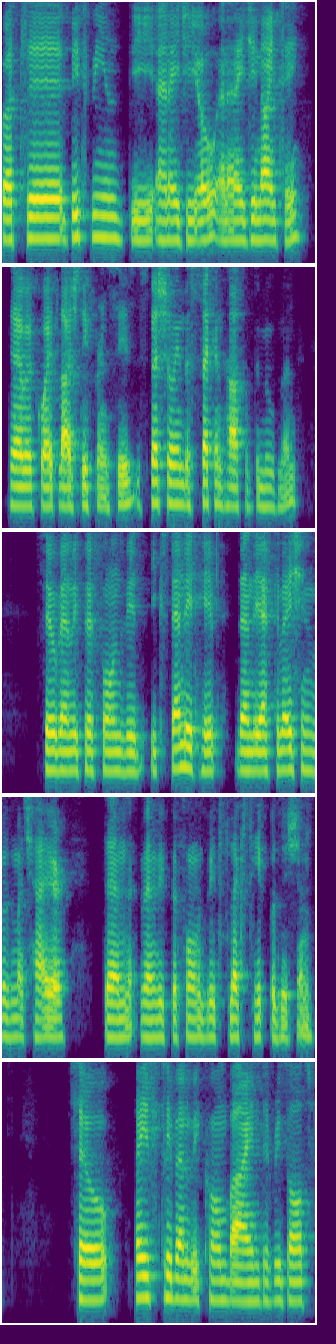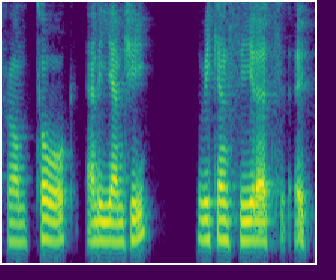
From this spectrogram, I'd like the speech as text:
But uh, between the NAGO and NAG90, there were quite large differences, especially in the second half of the movement. So when we performed with extended hip, then the activation was much higher than when we performed with flexed hip position. So basically, when we combine the results from torque and EMG, we can see that it,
